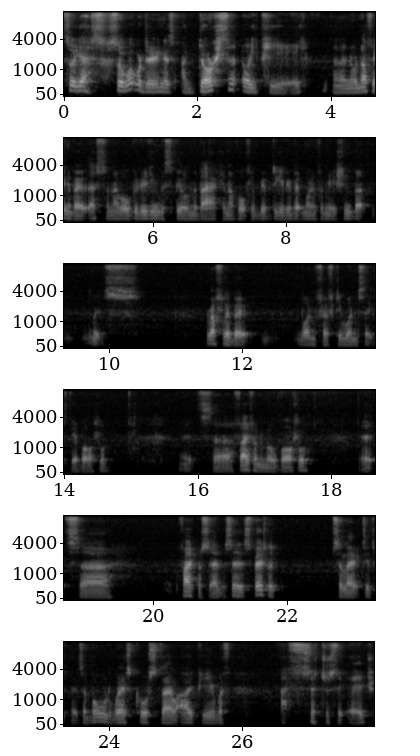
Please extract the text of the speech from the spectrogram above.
So yes, so what we're doing is a Dorset IPA, and I know nothing about this, and I will be reading the spiel in the back, and I'll hopefully be able to give you a bit more information. But it's roughly about 150, 160 a bottle. It's a 500 ml bottle. It's uh, 5%. It says it's specially selected. It's a bold West Coast style IPA with a citrusy edge.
